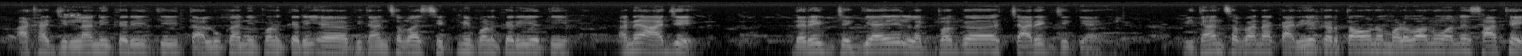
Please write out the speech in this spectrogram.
આખા જિલ્લાની કરી હતી, તાલુકાની પણ કરી વિધાનસભા સીટની પણ કરી હતી અને આજે દરેક જગ્યાએ લગભગ ચારેક જગ્યાએ વિધાનસભાના કાર્યકર્તાઓને મળવાનું અને સાથે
